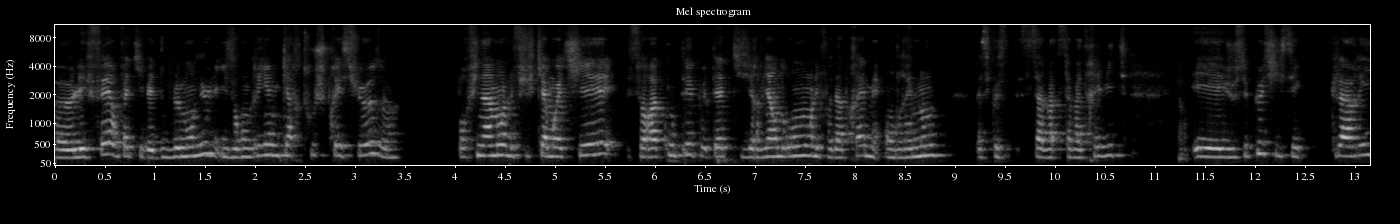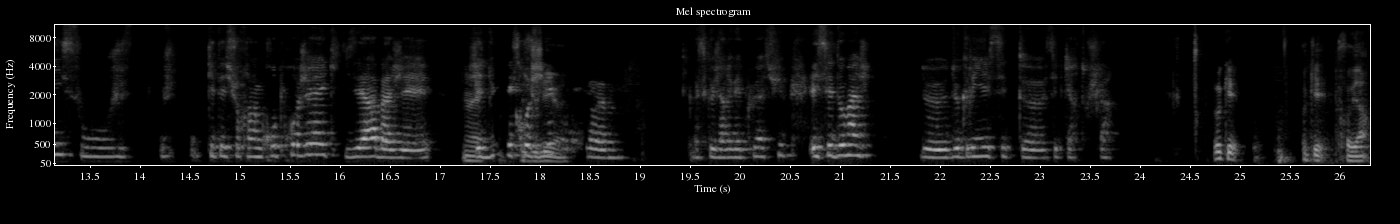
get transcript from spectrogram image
euh, l'effet, en fait, il va être doublement nul. Ils auront grillé une cartouche précieuse pour finalement le suivre qu'à moitié, se raconter peut-être qu'ils y reviendront les fois d'après, mais en vrai, non, parce que ça va, ça va très vite. Et je ne sais plus si c'est Clarisse ou qui était sur un gros projet qui disait ah bah j'ai dû décrocher euh, parce que j'arrivais plus à suivre et c'est dommage de, griller cette, euh, cette cartouche là ok. Ok trop bien.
